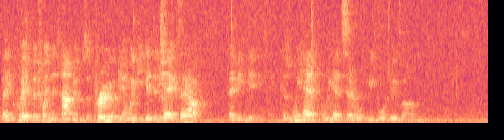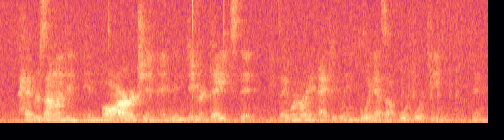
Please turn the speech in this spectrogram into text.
They quit between the time it was approved and we could get the checks out, they didn't get anything. Because we had, we had several people who, um, had resigned in, in March and, and in different dates that if they were not actively employed as of four fourteen, then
